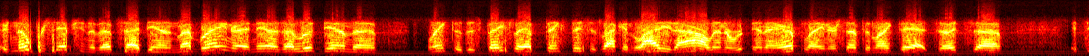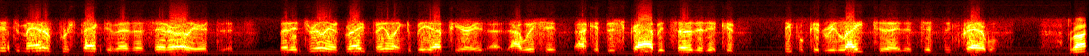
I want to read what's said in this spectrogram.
there's no perception of upside down. My brain right now, as I look down the length of the space lab, thinks this is like a lighted aisle in a in an airplane or something like that. So it's uh, it's just a matter of perspective, as I said earlier. It's, it's, but it's really a great feeling to be up here. It, I wish it, I could describe it so that it could people could relate to it. It's just incredible. Right.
